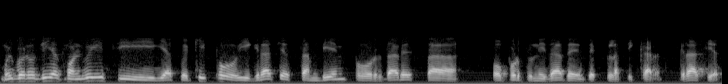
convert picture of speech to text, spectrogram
Muy buenos días, Juan Luis, y, a su equipo, y gracias también por dar esta oportunidad de, platicar. Gracias.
